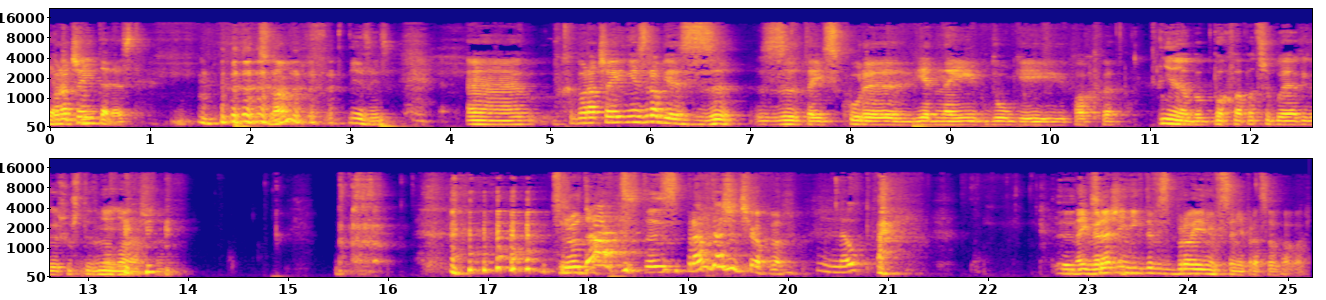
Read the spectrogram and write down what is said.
Jaki raczej- interes. Słucham? Nic, nic. E, chyba raczej nie zrobię z, z tej skóry jednej długiej pochwy. Nie no, bo pochwa potrzebuje jakiegoś No usztywnienia. właśnie. True that! To jest prawda życiowa. Nope. Najwyraźniej nigdy w zbrojeniówce nie pracowałaś.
